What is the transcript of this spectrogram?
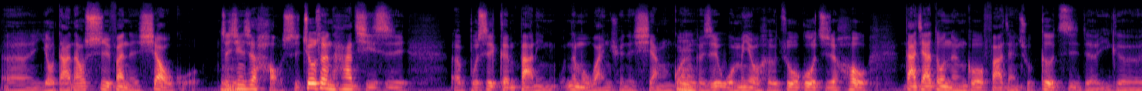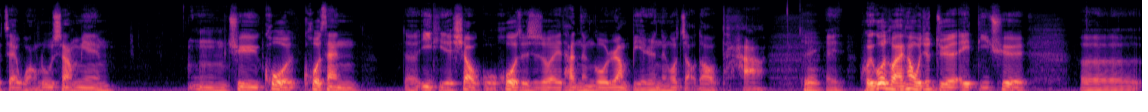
呃，有达到示范的效果，这件事好事。就算它其实呃不是跟霸凌那么完全的相关，可是我们有合作过之后，大家都能够发展出各自的一个在网络上面，嗯，去扩扩散的议题的效果，或者是说，哎，他能够让别人能够找到他。对，哎，回过头来看，我就觉得，哎，的确，呃。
